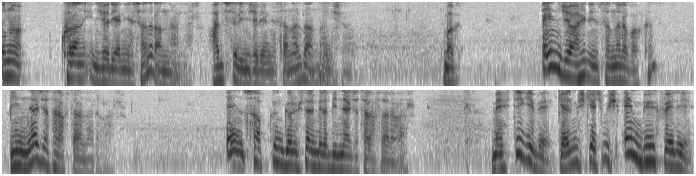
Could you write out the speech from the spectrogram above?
Bunu Kur'an'ı inceleyen insanlar anlarlar. Hadisleri inceleyen insanlar da anlarlar. İnşallah. Bak en cahil insanlara bakın. Binlerce taraftarları var. En sapkın görüşlerin bile binlerce tarafları var. Mehdi gibi gelmiş geçmiş en büyük veli,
